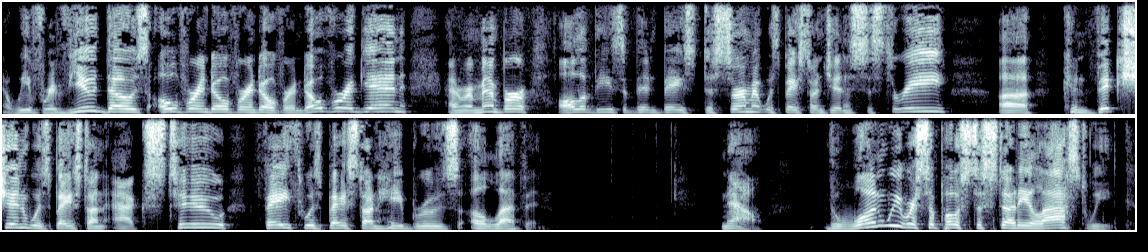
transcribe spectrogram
Now, we've reviewed those over and over and over and over again. And remember, all of these have been based, discernment was based on Genesis 3. Uh, conviction was based on Acts 2. Faith was based on Hebrews 11. Now, the one we were supposed to study last week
